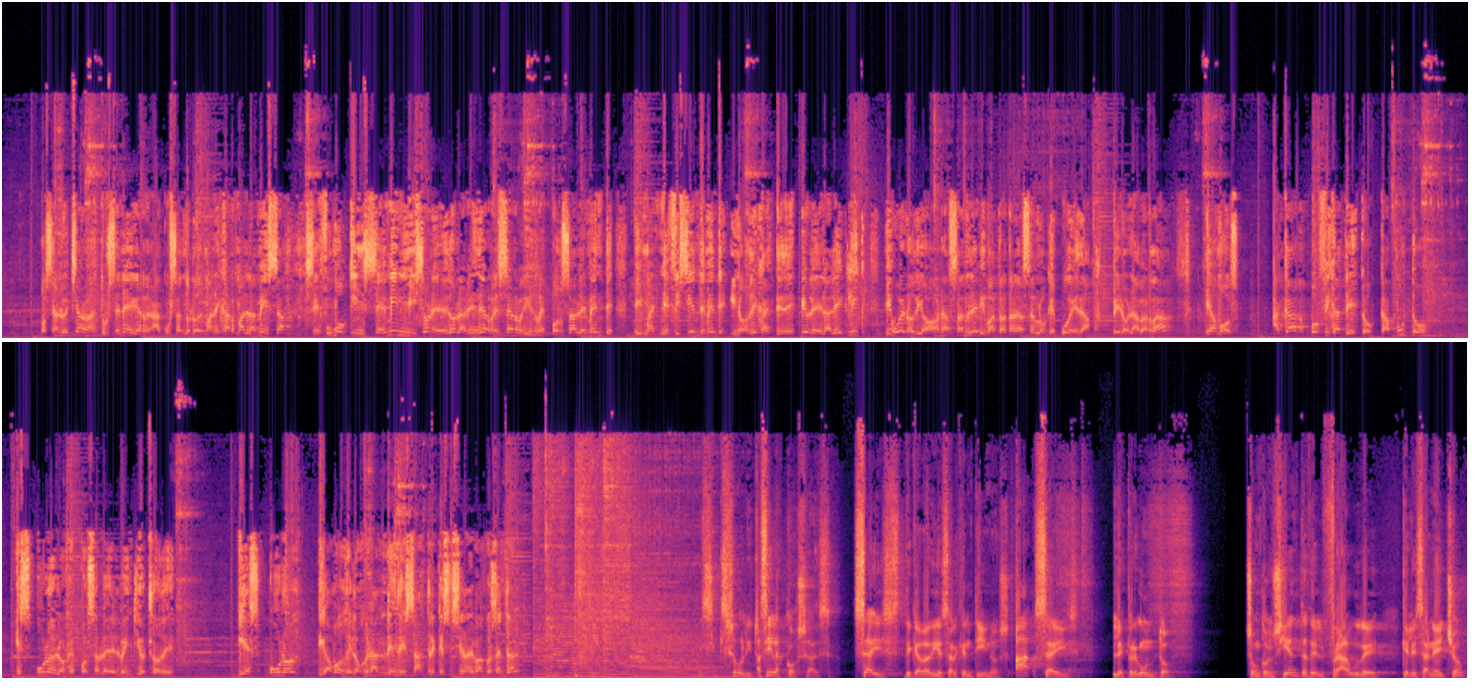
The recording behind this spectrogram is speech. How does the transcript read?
o sea, lo echaron a Sturzenegger acusándolo de manejar mal la mesa, se fumó 15 mil millones de dólares de reserva irresponsablemente, ineficientemente y nos deja este despiole de la ley click. Y bueno, digo, ahora Sandleri va a tratar de hacer lo que pueda. Pero la verdad, digamos, acá vos fíjate esto, Caputo es uno de los responsables del 28D. Y es uno, digamos, de los grandes desastres que se hicieron en el Banco Central. Así las cosas. Seis de cada diez argentinos, a seis, les pregunto, ¿son conscientes del fraude que les han hecho?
